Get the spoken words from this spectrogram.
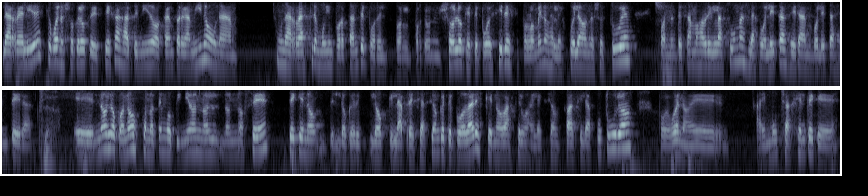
La realidad es que, bueno, yo creo que Cejas ha tenido acá en Pergamino una un arrastre muy importante por el por, porque yo lo que te puedo decir es por lo menos en la escuela donde yo estuve cuando empezamos a abrir las sumas, las boletas eran boletas enteras. Eh, no lo conozco, no tengo opinión, no, no, sé. Sé que no, lo que, lo que la apreciación que te puedo dar es que no va a ser una elección fácil a futuro, porque bueno, eh, hay mucha gente que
